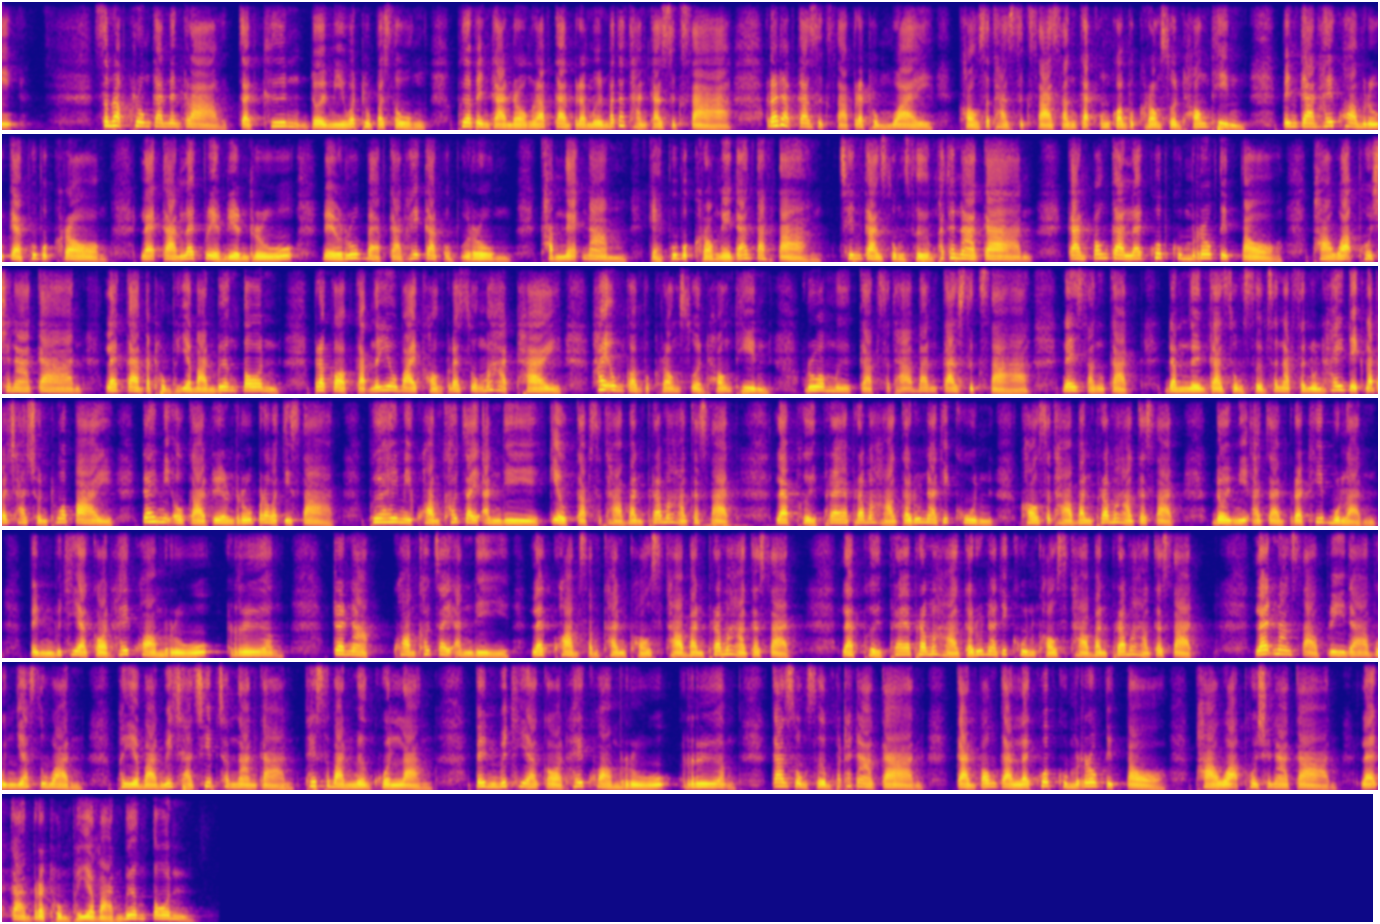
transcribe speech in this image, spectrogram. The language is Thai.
สำหรับโครงการดังกล่าวจัดขึ้นโดยมีวัตถุประสงค์ เพื่อเป็นการรองรับการประเมินมาตรฐานการศึกษา ระดับการศึกษาประถมวัย ของสถานศึกษาสังกัดองค์กรปกครองส่วนท้องถิ่น เป็นการให้ความรู้แก่ผู้ปกครอง และการแลกเปลี่ยนเรียนรู้ ในรูปแบบการให้การอบรมคำแนะนำแก่ผู้ปกครองในด้านต่างๆ เช่นการส่งเสริมพัฒนาการ การป้องกันและควบคุมโรคติดต่อ ภาวะโภชนาการ และการปฐมพยาบาลเบื้องต้น ประกอบกับนโยบายของกระทรวงมหาดไทย ให้องค์กรปกครองส่วนท้องถิ่น ร่วมมือกับสถาบันการศึกษา ในสังกัดดำเนินการส่งเสริมสนับสนุนให้เด็กและประชาชนทั่วไป ได้มีโอกาสเรียนรู้ประวัติศาสตร์ เพื่อให้มีความเข้าใจอันดีเกี่ยวกับสถาบันพระมหากษัตริย์ และเผยแพร่พระมหากรุณาธิคุณของสถาบันพระมหากษัตริย์ โดยมีอาจารย์ประทีปบุลัน เป็นวิทยากรให้ความรู้เรื่องตระหนักความเข้าใจอันดี และความสำคัญของสถาบันพระมหากษัตริย์ และเผยแพร่พระมหากรุณาธิคุณของสถาบันพระมหากษัตริย์ และนางสาวปรีดาบุญยสุวรรณพยาบาลวิชาชีพชำนาญการ เทศบาลเมืองควนลัง เป็นวิทยากรให้ความรู้เรื่อง การส่งเสริมพัฒนาการ การป้องกันและควบคุมโรคติดต่อ ภาวะโภชนาการ และการประถมพยาบาลเบื้องต้น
